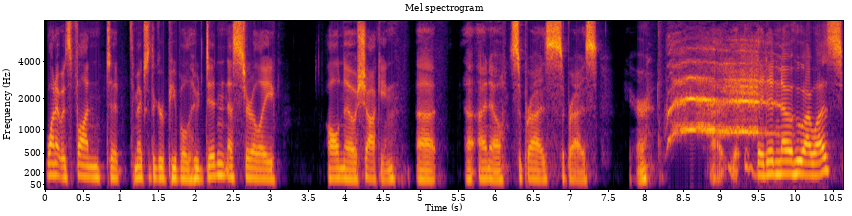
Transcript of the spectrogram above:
one, it was fun to to mix with a group of people who didn't necessarily all know. Shocking, uh, uh, I know. Surprise, surprise. Here. Uh, they didn't know who I was.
